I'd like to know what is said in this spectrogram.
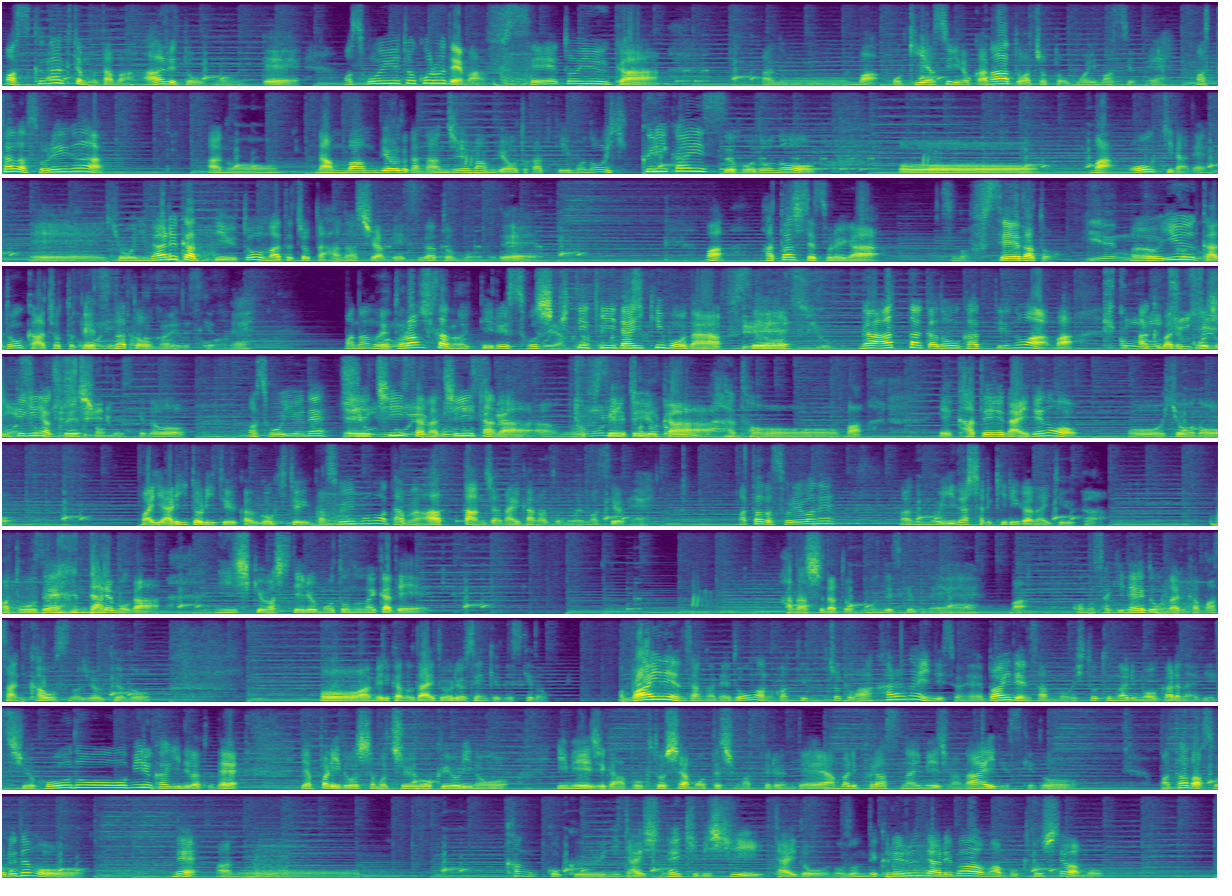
まあ、少なくても多分あると思うんで、まあ、そういうところでまあ不正というか、あのまあ、起きやすいのかなとはちょっと思いますよね。まあ、ただそれがあの何万秒とか何十万秒とかっていうものをひっくり返すほどのおまあ大きなね、えー、表になるかっていうとまたちょっと話は別だと思うのでまあ果たしてそれがその不正だというかどうかはちょっと別だと思うんですけどね。まあ、なのでトランプさんの言っている組織的大規模な不正があったかどうかっていうのは、まあ、あくまで個人的にはクエスチョンですけど、まあ、そういうね、えー、小さな小さなあの不正というか、あのまあ、え家庭内での表の、まあ、やり取りというか動きというか、そういうものは多分あったんじゃないかなと思いますよね。まあ、ただそれはね、あのもう言い出したらキリがないというか、まあ、当然 誰もが認識はしている元の中で話だと思うんですけどね。まあ、この先ね、どうなるかまさにカオスの状況のアメリカの大統領選挙ですけど、バイデンさんがね、どうなのかっていうのもちょっとわからないんですよね。バイデンさんの人となりもわからないですし、報道を見る限りだとね、やっぱりどうしても中国寄りのイメージが僕としては持ってしまってるんで、あんまりプラスなイメージはないですけど、まあ、ただそれでも、ね、あのー、韓国に対してね、厳しい態度を望んでくれるんであれば、まあ、僕としてはもう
